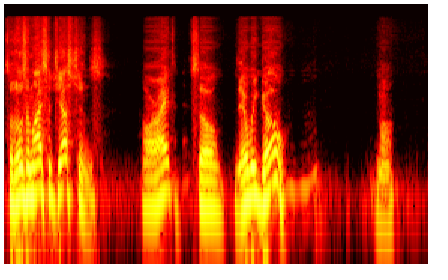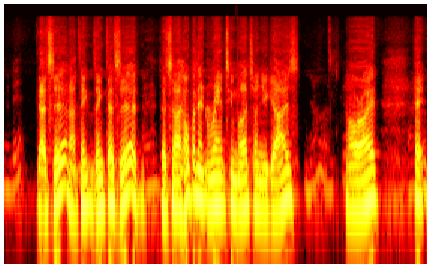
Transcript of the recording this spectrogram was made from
So those are my suggestions. All right. So there we go. Well, that's it. I think think that's it. That's. I hope I didn't rant too much on you guys. All right. Hey.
